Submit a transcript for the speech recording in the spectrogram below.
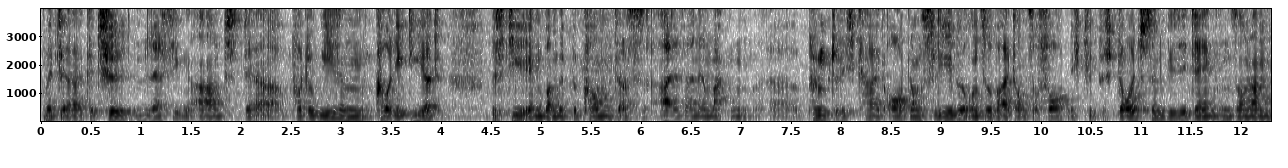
mit der gechillten, lässigen Art der Portugiesen kollidiert, bis die irgendwann mitbekommen, dass all seine Macken, äh, Pünktlichkeit, Ordnungsliebe und so weiter und so fort nicht typisch deutsch sind, wie sie denken, sondern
